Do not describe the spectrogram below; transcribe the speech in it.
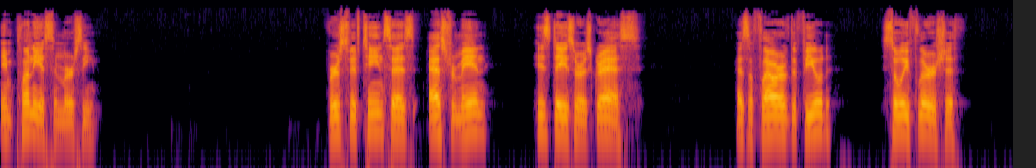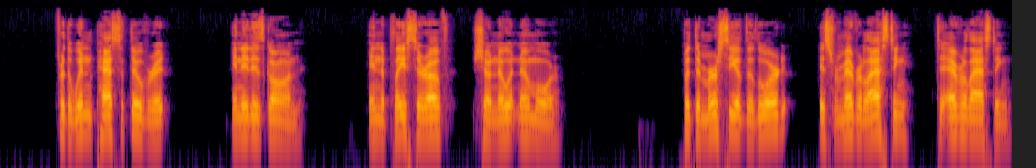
and plenteous in mercy. Verse 15 says, As for man, his days are as grass. As the flower of the field, so he flourisheth. For the wind passeth over it, and it is gone, and the place thereof shall know it no more. But the mercy of the Lord is from everlasting to everlasting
